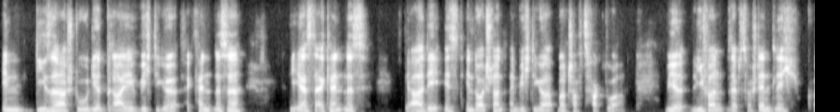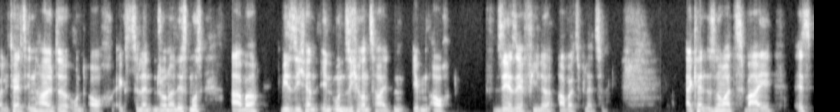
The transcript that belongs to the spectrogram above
in dieser Studie drei wichtige Erkenntnisse. Die erste Erkenntnis, die ARD ist in Deutschland ein wichtiger Wirtschaftsfaktor. Wir liefern selbstverständlich Qualitätsinhalte und auch exzellenten Journalismus, aber wir sichern in unsicheren Zeiten eben auch sehr, sehr viele Arbeitsplätze. Erkenntnis Nummer zwei ist,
